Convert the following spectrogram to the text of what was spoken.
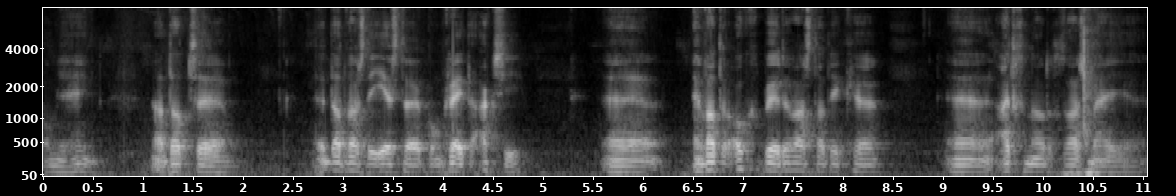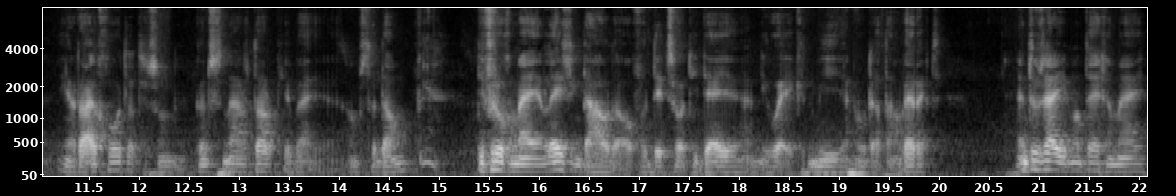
om je heen. Nou, dat, dat was de eerste concrete actie. en wat er ook gebeurde was dat ik eh, uitgenodigd was bij, eh, in Ruigoord, dat is zo'n kunstenaarsdorpje bij eh, Amsterdam. Ja. Die vroegen mij een lezing te houden over dit soort ideeën, een nieuwe economie en hoe dat dan werkt. En toen zei iemand tegen mij,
